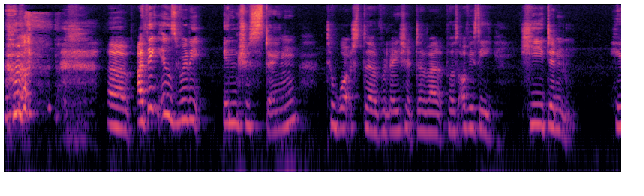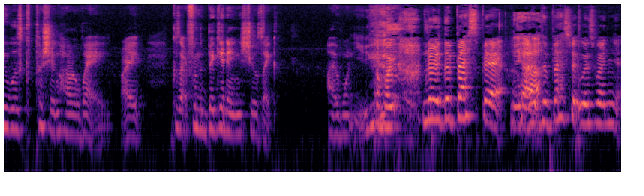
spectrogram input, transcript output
um, I think it was really interesting to watch the relationship develop. Because obviously, he didn't. He was pushing her away, right? Because like from the beginning, she was like, "I want you." Oh my no, the best bit. Yeah. uh, the best bit was when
